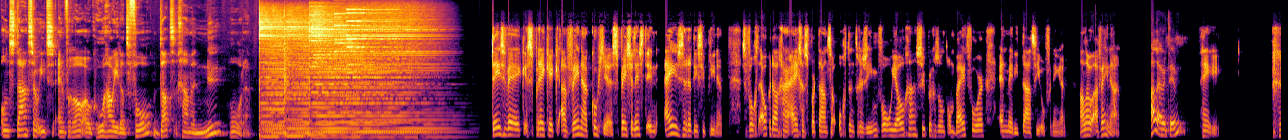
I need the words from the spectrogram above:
ontstaat zoiets en vooral ook hoe hou je dat vol? Dat gaan we nu horen. Deze week spreek ik Avena Koetje, specialist in ijzeren discipline. Ze volgt elke dag haar eigen Spartaanse ochtendregime vol yoga, supergezond ontbijtvoer en meditatieoefeningen. Hallo Avena. Hallo Tim. Hey.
